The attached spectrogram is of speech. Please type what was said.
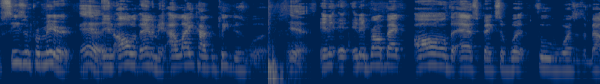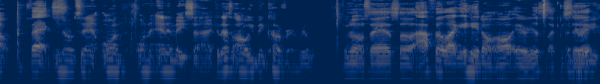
season premiere Yeah. in all of anime. I liked how complete this was, Yeah, and it and it brought back all the aspects of what Food Wars is about. facts. You know what I'm saying on on the anime side, because that's all we've been covering, really. You know what I'm saying? So I feel like it hit on all areas, like you said. Agreed.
